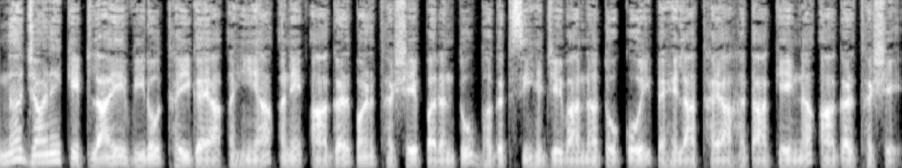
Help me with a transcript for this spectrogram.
ન જાણે કેટલાએ વીરો થઈ ગયા અહીંયા અને આગળ પણ થશે, પરંતુ ભગતસિંહ જેવા ન તો કોઈ પહેલા થયા હતા કે ન આગળ થશે.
